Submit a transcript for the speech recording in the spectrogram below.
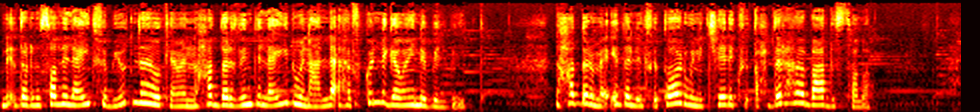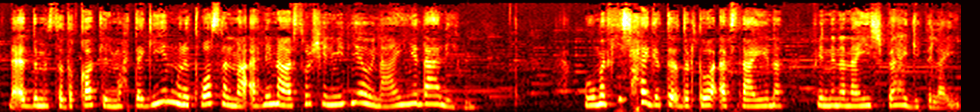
نقدر نصلي العيد في بيوتنا وكمان نحضر زينة العيد ونعلقها في كل جوانب البيت. نحضر مائدة للفطار ونتشارك في تحضيرها بعد الصلاة. نقدم الصدقات للمحتاجين ونتواصل مع أهلنا على ال social media ونعيد عليهم. ومفيش حاجة تقدر توقف سعينا في إننا نعيش بهجة العيد.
